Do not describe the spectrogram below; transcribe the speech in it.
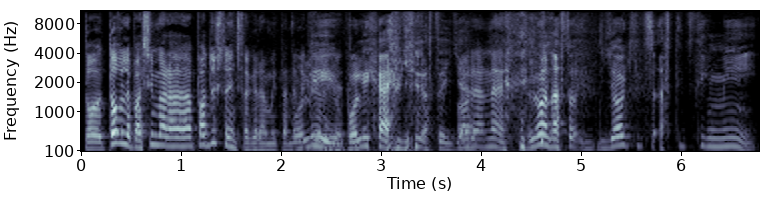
Το, το βλέπα σήμερα, παντού στο Instagram ήταν. δεν ξέρω πολύ, γιατί. πολύ hype γύρω από το Γιάννη. Ωραία, ναι. λοιπόν, αυτό, Γιώκητ αυτή τη στιγμή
